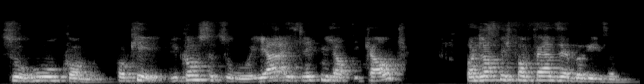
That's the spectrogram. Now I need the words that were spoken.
zur Ruhe komme. Okay, wie kommst du zur Ruhe? Ja, ich lege mich auf die Couch und lass mich vom Fernseher berieseln.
